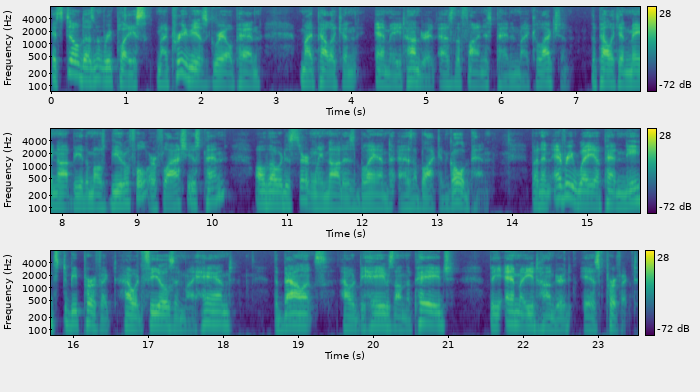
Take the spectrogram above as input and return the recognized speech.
it still doesn't replace my previous Grail pen, my Pelikan M800, as the finest pen in my collection. The Pelikan may not be the most beautiful or flashiest pen, although it is certainly not as bland as a black and gold pen. But in every way a pen needs to be perfect, how it feels in my hand, the balance, how it behaves on the page, the M800 is perfect.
